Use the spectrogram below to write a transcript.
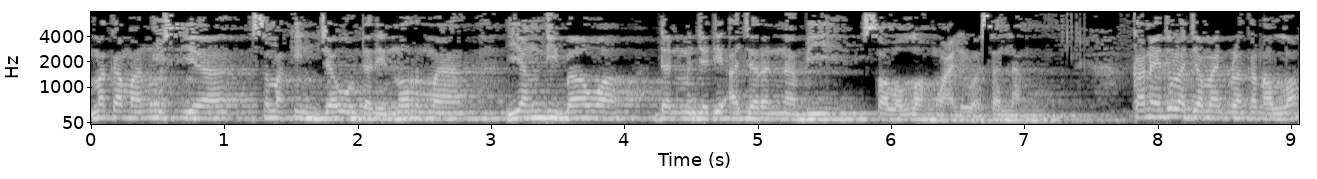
maka manusia semakin jauh dari norma yang dibawa dan menjadi ajaran Nabi sallallahu alaihi wasallam. Karena itulah jamaah yang Allah,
